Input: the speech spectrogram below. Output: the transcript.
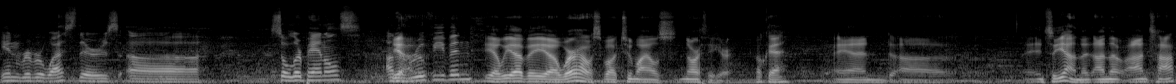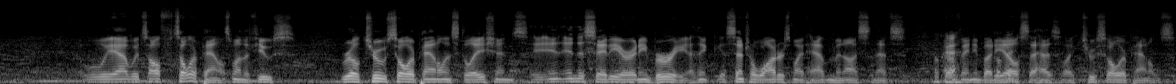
in River West there's uh, solar panels on Yeah. the roof even. Yeah, we have a uh, warehouse about two miles north of here, okay and uh, and so yeah, on the on the on top, we have it's all solar panels. One of the few real true solar panel installations in, in the city or any brewery. I think Central Waters might have them in us, and that's Okay. if anybody Okay. else that has like true solar panels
